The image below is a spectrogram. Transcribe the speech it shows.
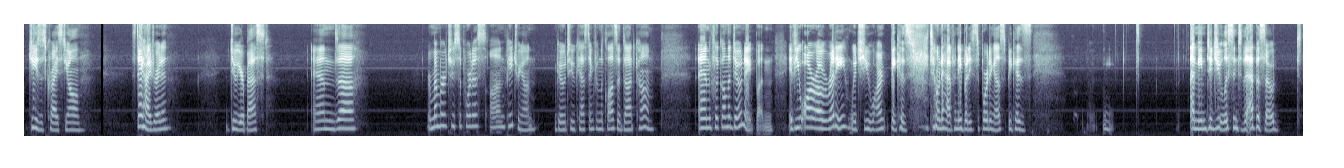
Jesus Christ, y'all. Stay hydrated. Do your best. And uh, remember to support us on Patreon. Go to castingfromthecloset.com and click on the donate button. If you are already, which you aren't because we don't have anybody supporting us, because. I mean, did you listen to the episode?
